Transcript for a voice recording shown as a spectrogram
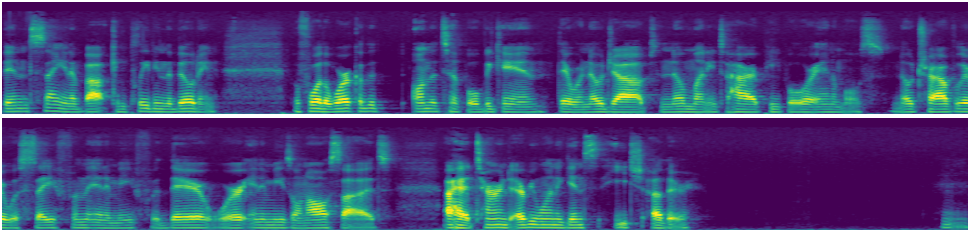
been saying about completing the building. Before the work the on the temple began, there were no jobs and no money to hire people or animals. No traveler was safe from the enemy, for there were enemies on all sides. I had turned everyone against each other. Hmm.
